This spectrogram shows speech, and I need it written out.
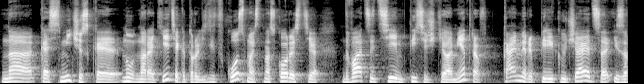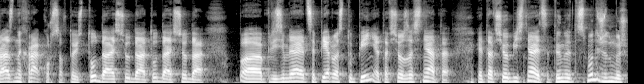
на космическое, ну, на ракете, которая летит в космос на скорости 27 тысяч километров, камеры переключаются из разных ракурсов, то есть туда-сюда, туда-сюда. А, приземляется первая ступень, это все заснято, это все объясняется. Ты на это смотришь и думаешь,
